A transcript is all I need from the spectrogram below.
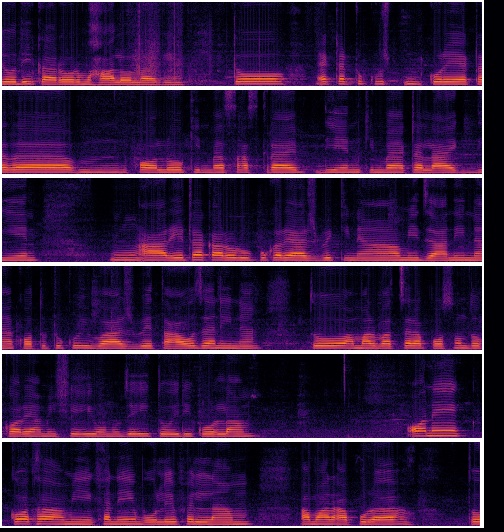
যদি কারোর ভালো লাগে। তো একটা টুকু করে একটা ফলো কিংবা সাবস্ক্রাইব দিয়েন কিংবা একটা লাইক দিয়েন। আর এটা কারোর উপকারে আসবে কি না আমি জানি না, কতটুকুই বা আসবে তাও জানি না। তো আমার বাচ্চারা পছন্দ করে, আমি সেই অনুযায়ী তৈরি করলাম। অনেক কথা আমি এখানে বলে ফেললাম, আমার আপুরা। তো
